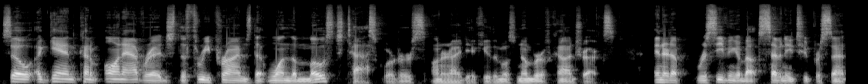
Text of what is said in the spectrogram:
So again, kind of on average, the three primes that won the most task orders on an IDIQ, the most number of contracts, ended up receiving about 72%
